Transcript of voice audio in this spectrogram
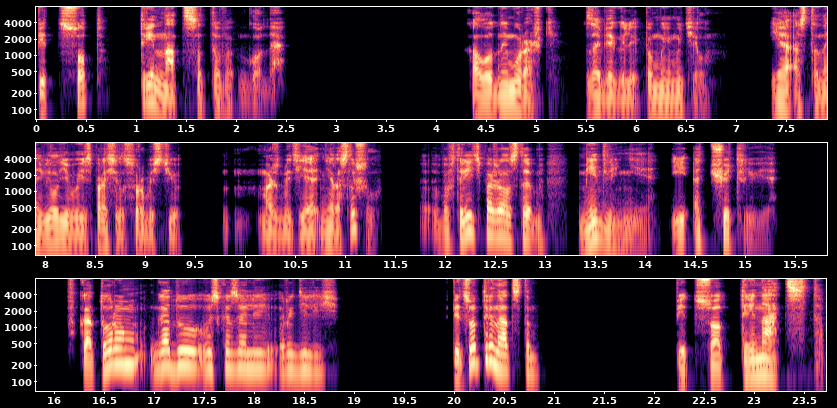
513 года. Холодные мурашки забегали по моему телу. Я остановил его и спросил с робостью, «Может быть, я не расслышал? Повторите, пожалуйста, медленнее и отчетливее. В котором году, вы сказали, родились?» «В 513-м». «513-м».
